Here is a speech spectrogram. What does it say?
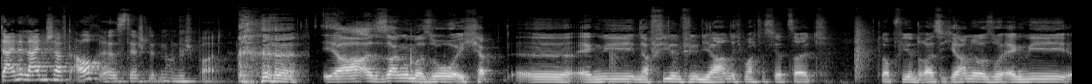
deine Leidenschaft auch ist, der Schlittenhundesport. ja, also sagen wir mal so, ich habe äh, irgendwie nach vielen, vielen Jahren, ich mache das jetzt seit glaube 34 Jahren oder so, irgendwie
